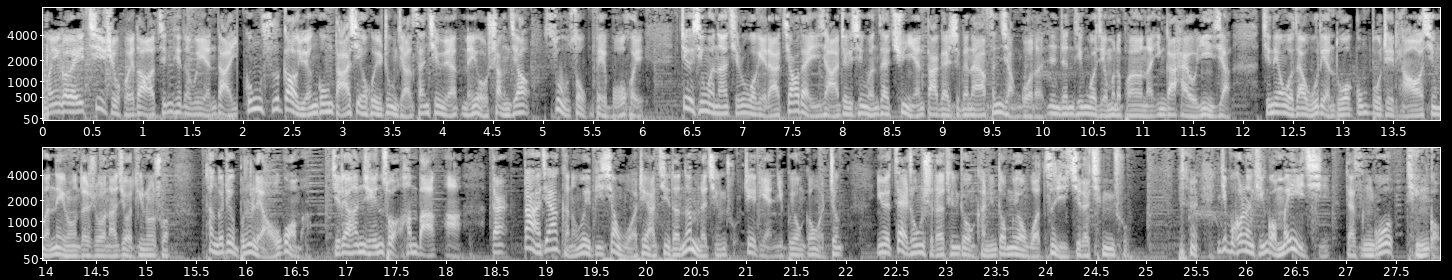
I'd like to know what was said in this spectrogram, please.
欢迎各位继续回到今天的微言大义。公司告员工答谢会中奖三千元没有上交，诉讼被驳回。这个新闻呢，其实我给大家交代一下，这个新闻在去年大概是跟大家分享过的。认真听过节目的朋友呢，应该还有印象。今天我在五点多公布这条新闻内容的时候呢，就有听众说：“探哥，这个不是聊过吗？记得很清楚，很棒啊！”但是大家可能未必像我这样记得那么的清楚，这点你不用跟我争，因为再忠实的听众肯定都没有我自己记得清楚。你不可能听过每一期，但是我听过。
